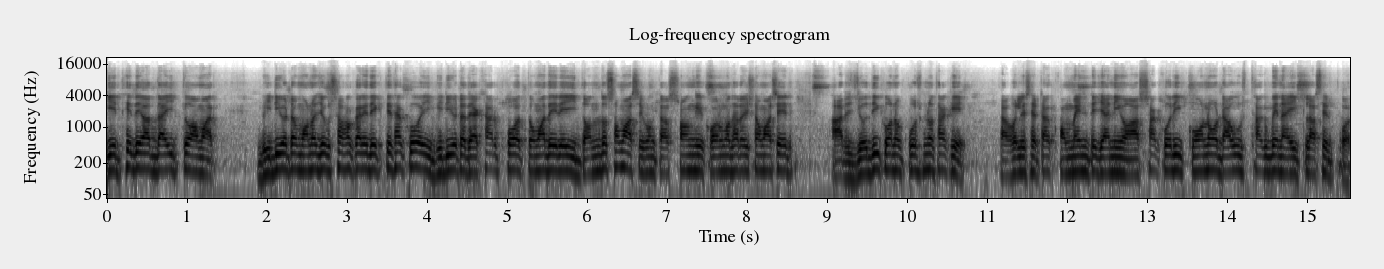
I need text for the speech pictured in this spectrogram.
গেঁথে দেওয়ার দায়িত্ব আমার। ভিডিওটা মনোযোগ সহকারে দেখতে থাকো। এই ভিডিওটা দেখার পর তোমাদের এই দ্বন্দ্ব সমাস এবং তার সঙ্গে কর্মধারয় সমাসের আর যদি কোনো প্রশ্ন থাকে তাহলে সেটা কমেন্টে জানিও। আশা করি কোনো ডাউট থাকবে না এই ক্লাসের পর।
